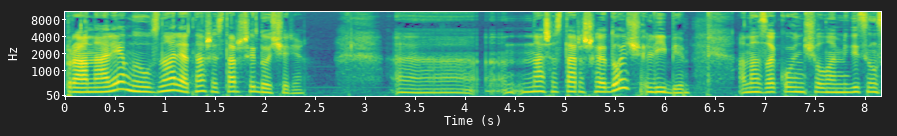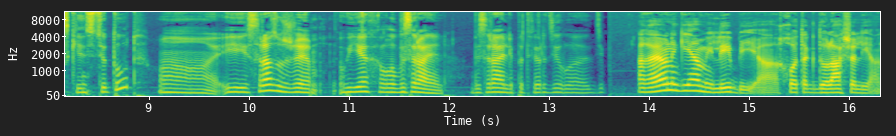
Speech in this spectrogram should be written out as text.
Про Анале мы узнали от нашей старшей дочери. Э, наша старшая дочь, Либи, она закончила медицинский институт э, и сразу же уехала в Израиль. В Израиле подтвердила диплом. הרעיון הגיע מליבי, האחות הגדולה של יאן.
